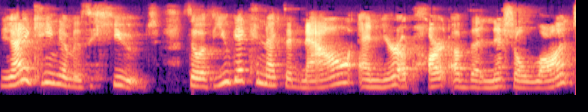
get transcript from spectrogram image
the United Kingdom is huge. So if you get connected now and you're a part of the initial launch,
